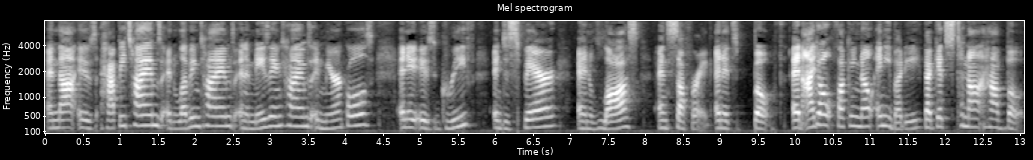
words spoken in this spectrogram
And that is happy times and loving times and amazing times and miracles. And it is grief and despair and loss and suffering. And it's both. And I don't fucking know anybody that gets to not have both.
